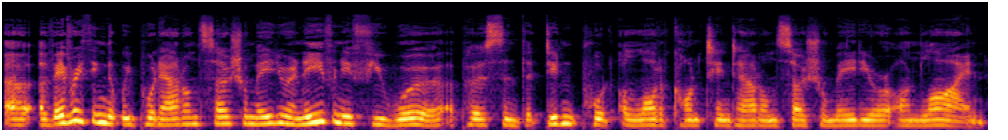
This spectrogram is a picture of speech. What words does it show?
uh, of everything that we put out on social media. And even if you were a person that didn't put a lot of content out on social media or online,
